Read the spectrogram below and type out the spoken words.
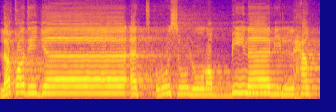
لقد جاءت رسل ربنا بالحق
